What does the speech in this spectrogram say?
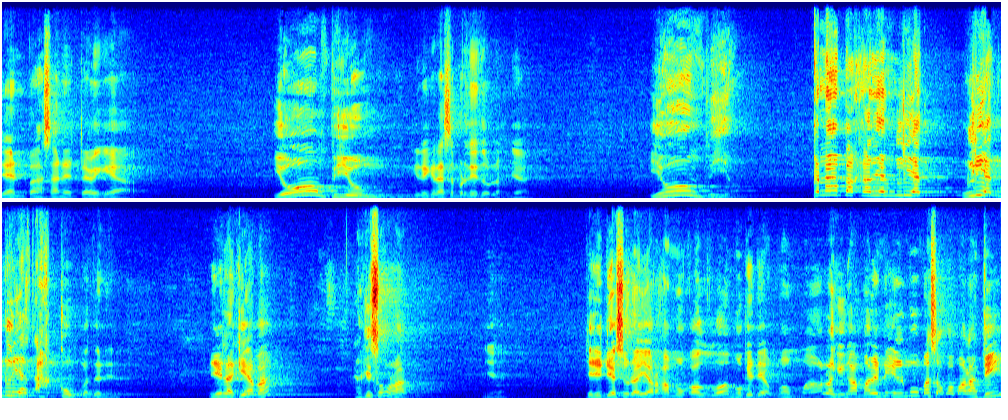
dan bahasanya dewek ya. Yung biung. Kira-kira seperti itulah ya. Yung biung. Kenapa kalian ngelihat ngelihat ngelihat aku katanya. Ini lagi apa? Lagi sholat. Ya. Jadi dia sudah yarhamukallah, mungkin dia mau lagi ngamalin ilmu, masa kok malah di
